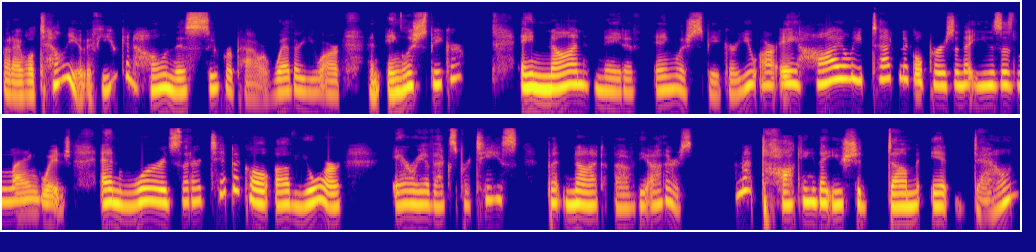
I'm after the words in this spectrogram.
But I will tell you, if you can hone this superpower, whether you are an English speaker a non native English speaker. You are a highly technical person that uses language and words that are typical of your area of expertise, but not of the others. I'm not talking that you should dumb it down,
